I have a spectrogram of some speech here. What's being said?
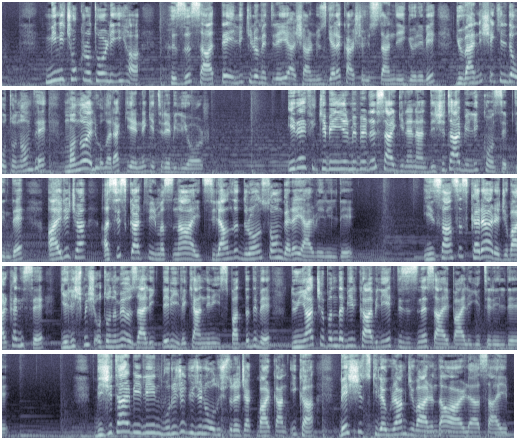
Mini çok rotorlu İHA, hızı saatte 50 kilometreyi aşan rüzgara karşı üstlendiği görevi güvenli şekilde otonom ve manuel olarak yerine getirebiliyor. İDEF 2021'de sergilenen dijital birlik konseptinde ayrıca Asisguard firmasına ait silahlı drone Songar'a yer verildi. İnsansız kara aracı Barkan ise gelişmiş otonomi özellikleriyle kendini ispatladı ve dünya çapında bir kabiliyet dizisine sahip hale getirildi. Dijital birliğin vurucu gücünü oluşturacak Barkan İKA 500 kilogram civarında ağırlığa sahip.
